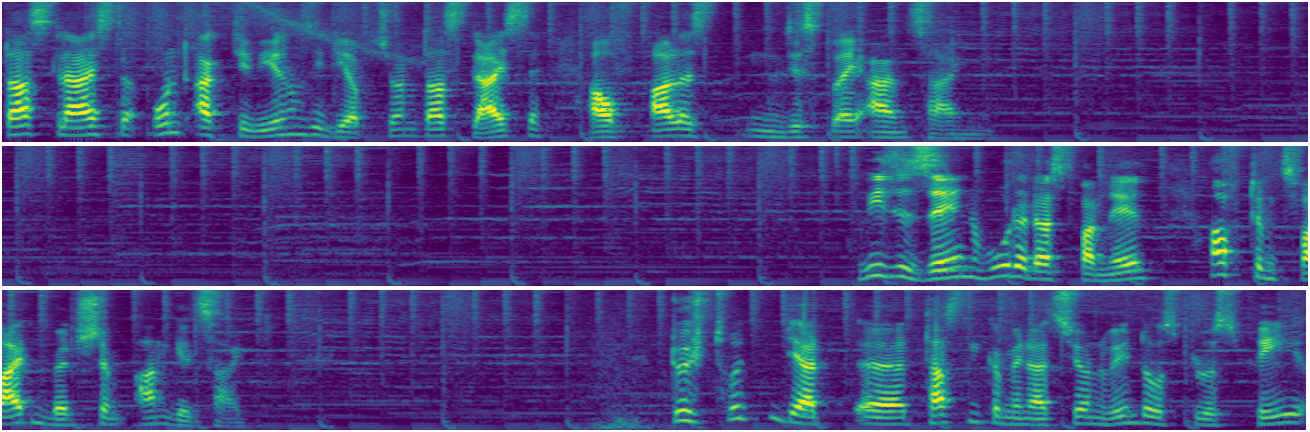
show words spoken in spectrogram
Taskleiste und aktivieren Sie die Option Taskleiste auf alles Display anzeigen. Wie Sie sehen, wurde das Panel auf dem zweiten Bildschirm angezeigt. Durch Drücken der äh, Tastenkombination Windows plus P äh,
